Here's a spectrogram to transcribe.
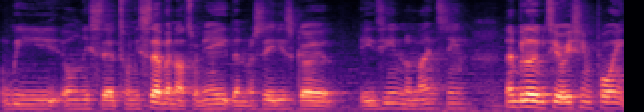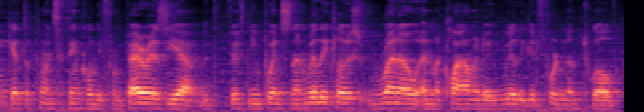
we only said 27, not 28. Then Mercedes got 18 or 19. Then below the Racing Point get the points, I think, only from Perez, yeah, with 15 points. And then really close, Renault and McLaren doing really good, 14 and 12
